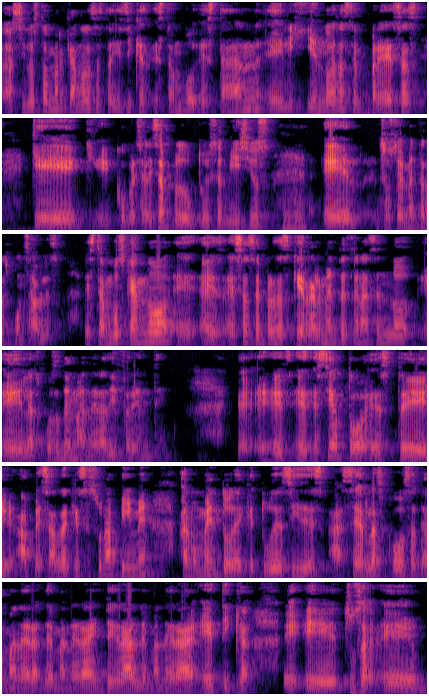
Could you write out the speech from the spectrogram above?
así lo están marcando las estadísticas, están, están eligiendo a esas empresas que, que comercializan productos y servicios eh, socialmente responsables. Están buscando eh, a esas empresas que realmente están haciendo eh, las cosas de manera diferente. Eh, Es, es- es cierto, este, a pesar de que es una pyme, al momento de que tú decides hacer las cosas de manera, de manera integral, de manera ética, eh, eh, tú eh,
